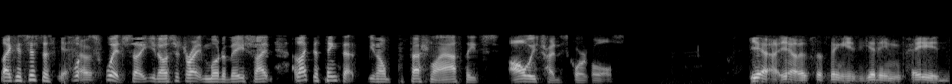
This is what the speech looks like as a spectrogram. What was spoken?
Like it's just a Yeah. flip switch. So you know, it's just the right motivation. I I like to think that you know professional athletes always try to score goals. Yeah, yeah, that's the thing. He's getting paid,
